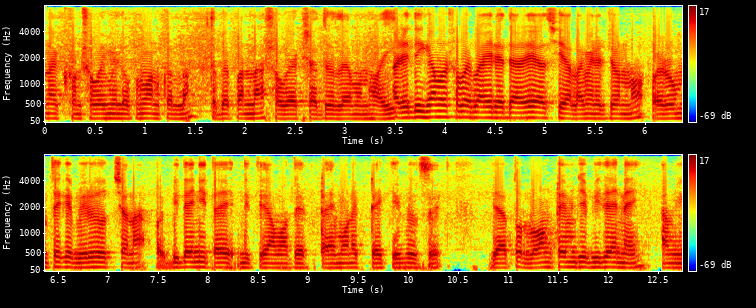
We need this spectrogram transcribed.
অনেকক্ষণ সবাই মিলে অপমান করলাম। তো ব্যাপার না সবাই একসাথে হলে এমন হয়। আর এদিকে আমরা সবাই বাইরে দাঁড়িয়ে আছি আলামিনের জন্য। ওই রুম থেকে বের হচ্ছে না। ওই বিদায় নিতে নিতে আমাদের টাইম অনেকটাই খেয়ে ফেলছে যে এত লং টাইম যে বিদায় নেই আমি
